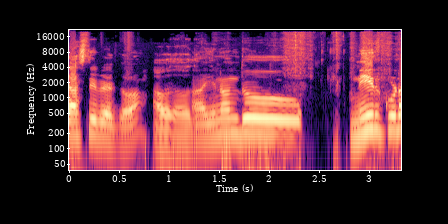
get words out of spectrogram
ಜಾಸ್ತಿ ಬೇಕು. ಇನ್ನೊಂದು ನೀರ್ ಕೂಡ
